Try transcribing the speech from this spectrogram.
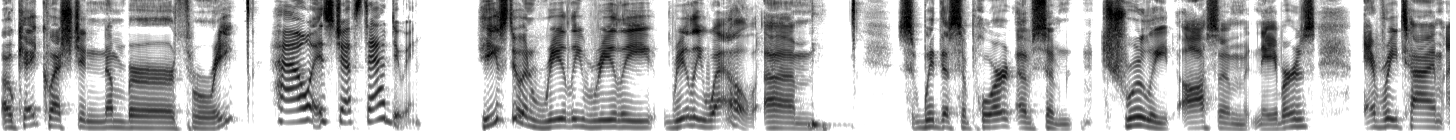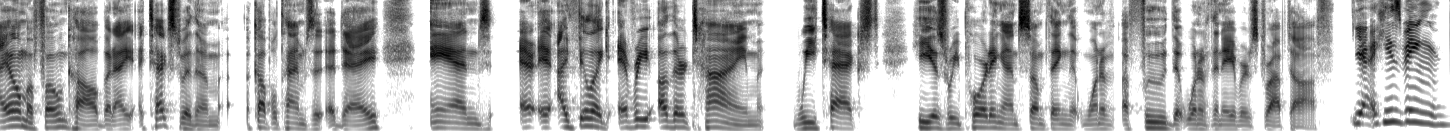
Okay, question number three. how is jeff's dad doing He's doing really, really, really well. Um, with the support of some truly awesome neighbors. Every time I owe him a phone call, but I, I text with him a couple times a, a day. And I feel like every other time we text, he is reporting on something that one of a food that one of the neighbors dropped off. yeah he's being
